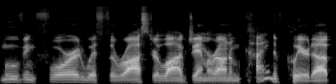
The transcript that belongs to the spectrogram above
moving forward with the roster logjam around him kind of cleared up.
